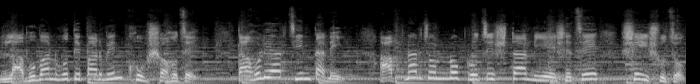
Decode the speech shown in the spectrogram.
লাভবান হতে পারবেন খুব সহজেই তাহলে আর চিন্তা নেই। আপনার জন্য প্রচেষ্টা নিয়ে এসেছে সেই সুযোগ।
